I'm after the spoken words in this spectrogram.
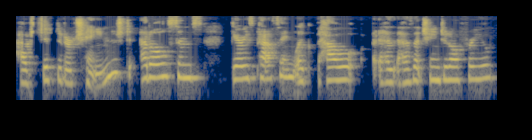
have shifted or changed at all since Gary's passing? Like how has has that changed at all for you?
